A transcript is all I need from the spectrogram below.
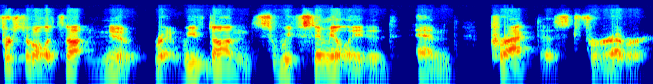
first of all, it's not new, right? We've done, we've simulated and practiced forever.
